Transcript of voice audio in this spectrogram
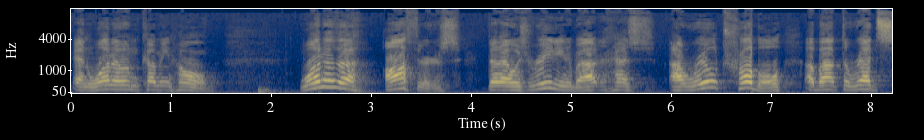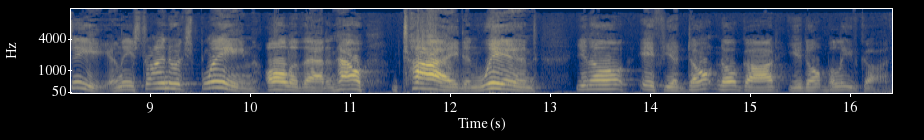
and one of them coming home. One of the authors that I was reading about has a real trouble about the Red Sea. And he's trying to explain all of that and how tide and wind, you know, if you don't know God, you don't believe God.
